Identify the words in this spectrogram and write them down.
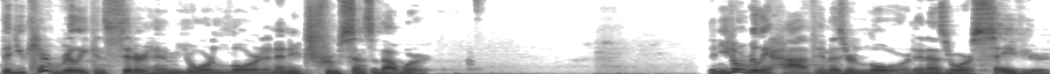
then you can't really consider him your Lord in any true sense of that word then you don't really have him as your Lord and as your Savior.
